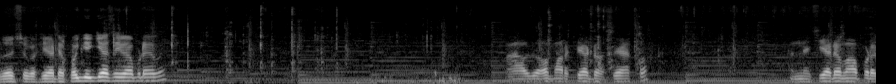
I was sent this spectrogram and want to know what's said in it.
જોઈ શકો શેઠે પગી ગયા છે આપણે હવે આ જો અમારો શેઢો છે આખો. અને શેઢામાં આપણે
